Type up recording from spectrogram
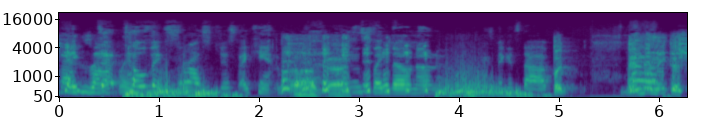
that, that pelvic thrust, just I can't. Oh, God. It's like no, no, no. Please make it stop. But didn't they make the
